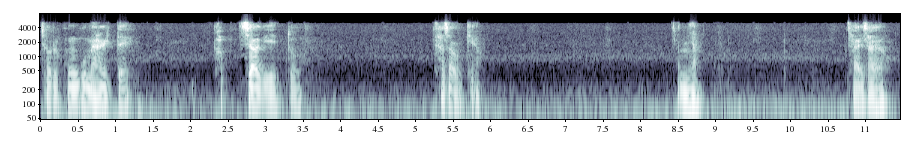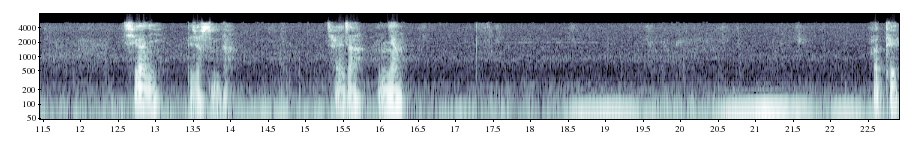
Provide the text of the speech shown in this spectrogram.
저를 궁금해 할 때 갑자기 또 찾아올게요. 안녕. 잘 자요. 시간이 늦었습니다. 잘 자. 안녕. 하트.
